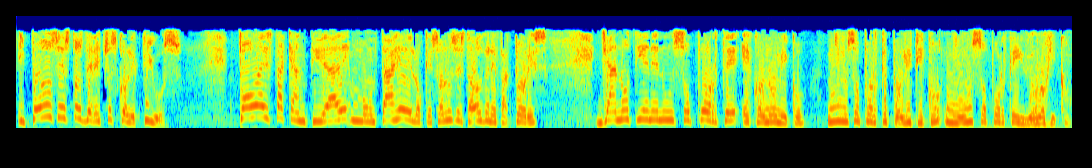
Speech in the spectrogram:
y todos estos derechos colectivos, toda esta cantidad de montaje de lo que son los estados benefactores, ya no tienen un soporte económico, ni un soporte político, ni un soporte ideológico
